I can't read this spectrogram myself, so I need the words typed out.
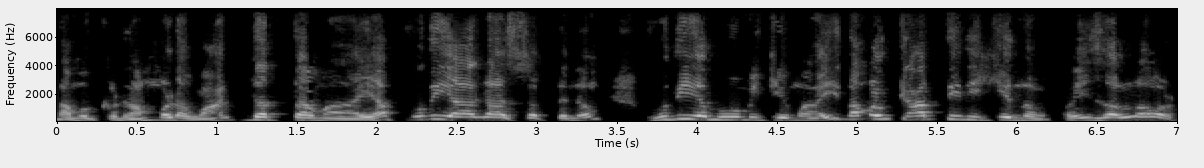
നമുക്ക് നമ്മുടെ വാഗ്ദത്തമായ പുതിയ ആകാശത്തിനും പുതിയ ഭൂമിക്കുമായി നമ്മൾ കാത്തിരിക്കുന്നു. പ്രൈസ് ലോഡ്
